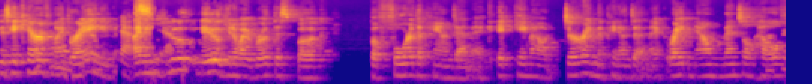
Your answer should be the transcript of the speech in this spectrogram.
to take care of my brain? Yes, I mean, yes. who knew? You know, I wrote this book before the pandemic. It came out during the pandemic. Right now, mental health,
